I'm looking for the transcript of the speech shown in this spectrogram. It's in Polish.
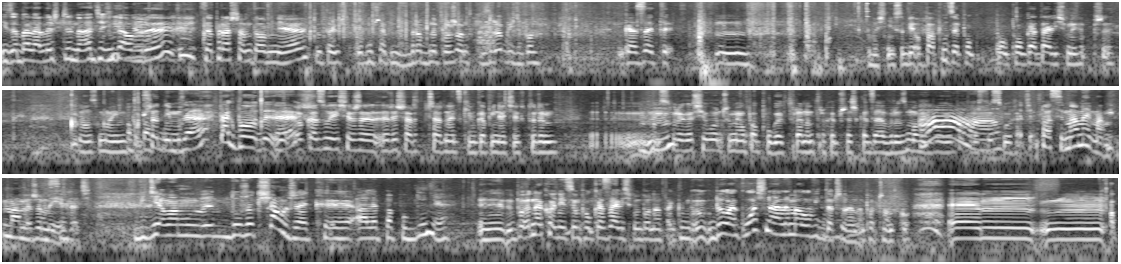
Izabela Leszczyna, dzień dobry. Zapraszam do mnie. Tutaj już tylko muszę drobne porządki zrobić, bo gazety... Mm, właśnie sobie o papudze po, po, pogadaliśmy przed chwilą z moim poprzednim... papudze? Tak, bo y, Też? okazuje się, że Ryszard Czarnecki w gabinecie, w którym, y, z którego się łączył, miał papugę, która nam trochę przeszkadzała w rozmowie, bo ją po A. prostu słychać. Pasy mamy? Mamy. Mamy Możemy pasy. jechać. Widziałam y, dużo książek, y, ale papugi nie. Bo na koniec ją pokazaliśmy, bo ona tak b- była głośna, ale mało widoczna na początku. Ym,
